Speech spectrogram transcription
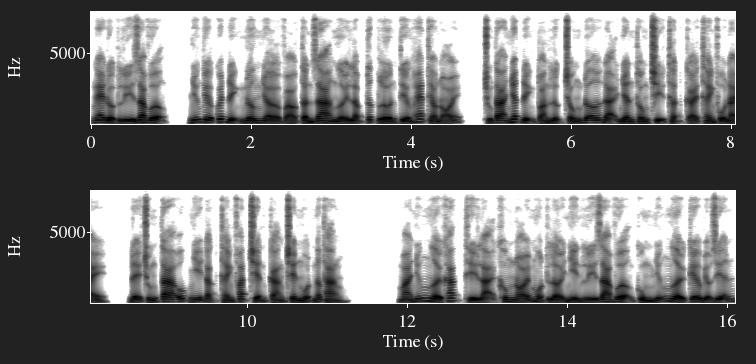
Nghe được Lý Gia Vượng, những kia quyết định nương nhờ vào tần gia người lập tức lớn tiếng hét theo nói, chúng ta nhất định toàn lực chống đỡ đại nhân thống trị thật cái thành phố này, để chúng ta Úc Nhĩ đặc thành phát triển càng trên một nấc thang. Mà những người khác thì lại không nói một lời nhìn Lý Gia Vượng cùng những người kia biểu diễn,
